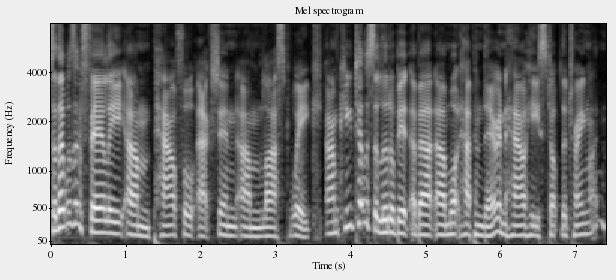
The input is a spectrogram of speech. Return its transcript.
So that was a fairly um, powerful action um, last week. Um, can you tell us a little bit about um, what happened there and how he stopped the train line?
